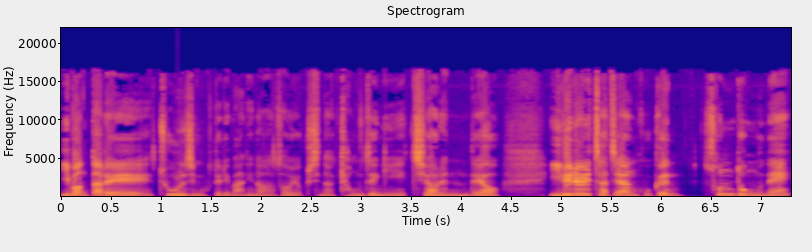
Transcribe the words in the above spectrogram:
이번 달에 좋은 신곡들이 많이 나와서 역시나 경쟁이 치열했는데요. 1위를 차지한 곡은 손동훈의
